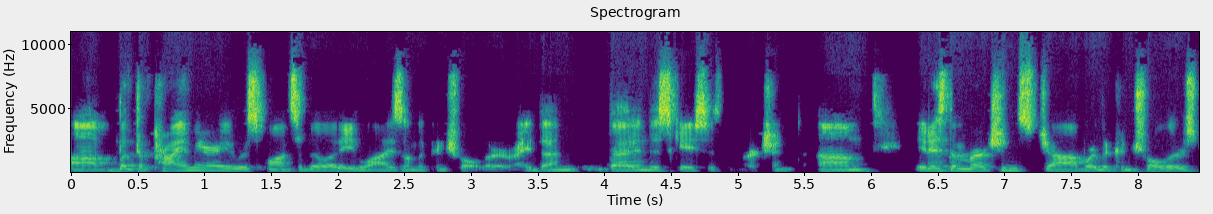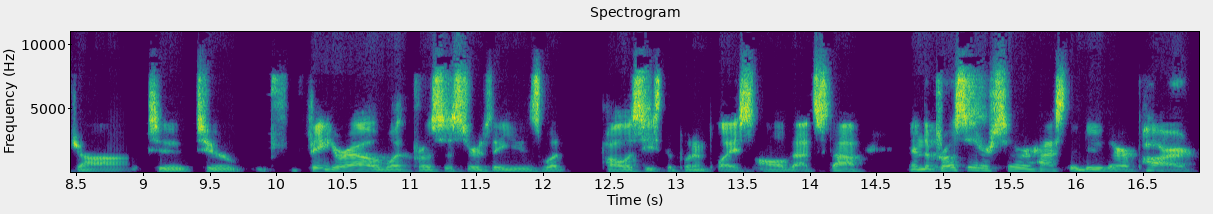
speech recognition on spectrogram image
Uh, but the primary responsibility lies on the controller, right? Then that in this case is the merchant. Um, it is the merchant's job or the controller's job to to figure out what processors they use, what policies to put in place, all that stuff. and the processor has to do their part.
